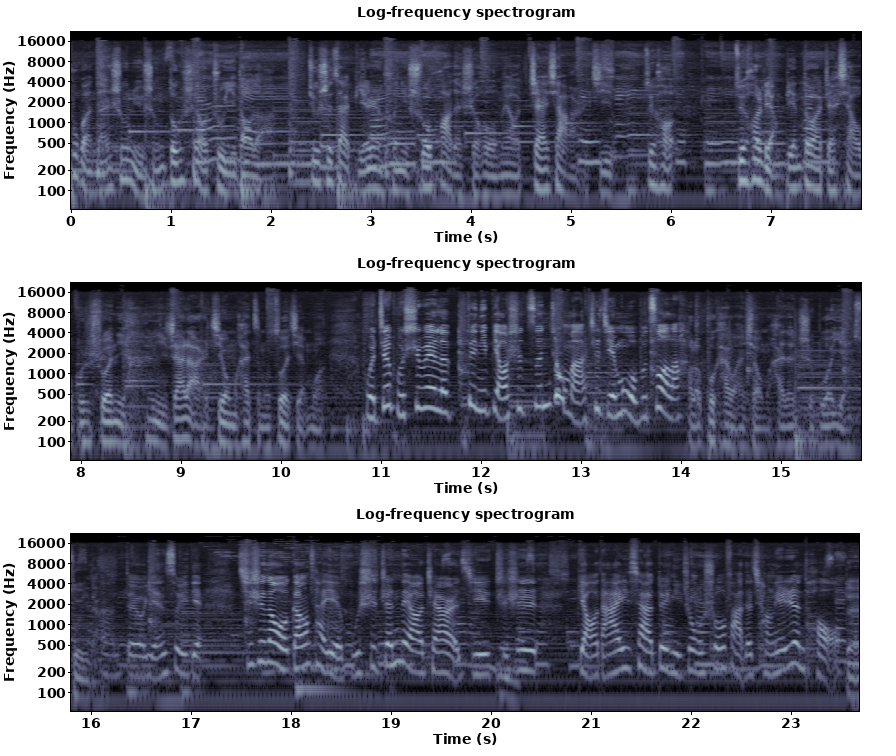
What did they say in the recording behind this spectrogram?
不管男生女生都是要注意到的啊。就是在别人和你说话的时候，我们要摘下耳机，最好最好两边都要摘下。我不是说你，你摘了耳机，我们还怎么做节目？我这不是为了对你表示尊重吗？这节目我不做了。好了，不开玩笑，我们还在直播，严肃一点。嗯，对，我严肃一点。其实呢，我刚才也不是真的要摘耳机，只是表达一下对你这种说法的强烈认同。对。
